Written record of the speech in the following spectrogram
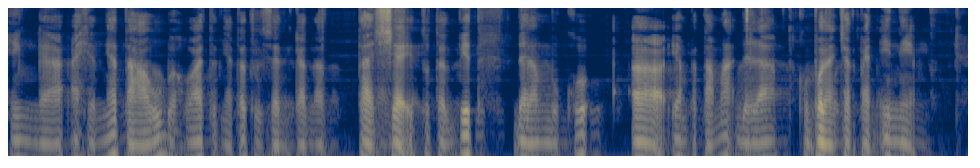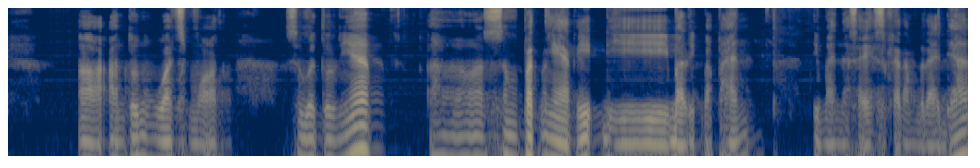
hingga akhirnya tahu bahwa ternyata tulisan ikan Tasya itu terbit dalam buku uh, yang pertama adalah kumpulan cerpen ini. Uh, Anton Once More. Sebetulnya uh, sempat nyari di balik papan di mana saya sekarang berada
